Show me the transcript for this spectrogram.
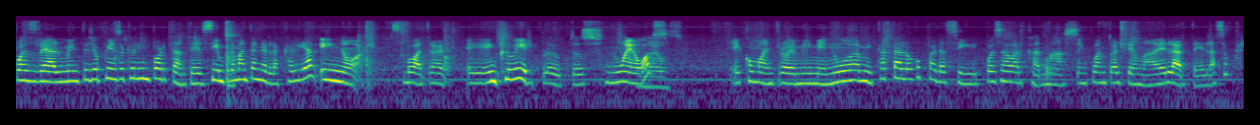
pues realmente yo pienso que lo importante es siempre mantener la calidad e innovar. Voy a traer, eh, incluir productos nuevos eh, como dentro de mi menú, de mi catálogo, para así pues abarcar más en cuanto al tema del arte del azúcar.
